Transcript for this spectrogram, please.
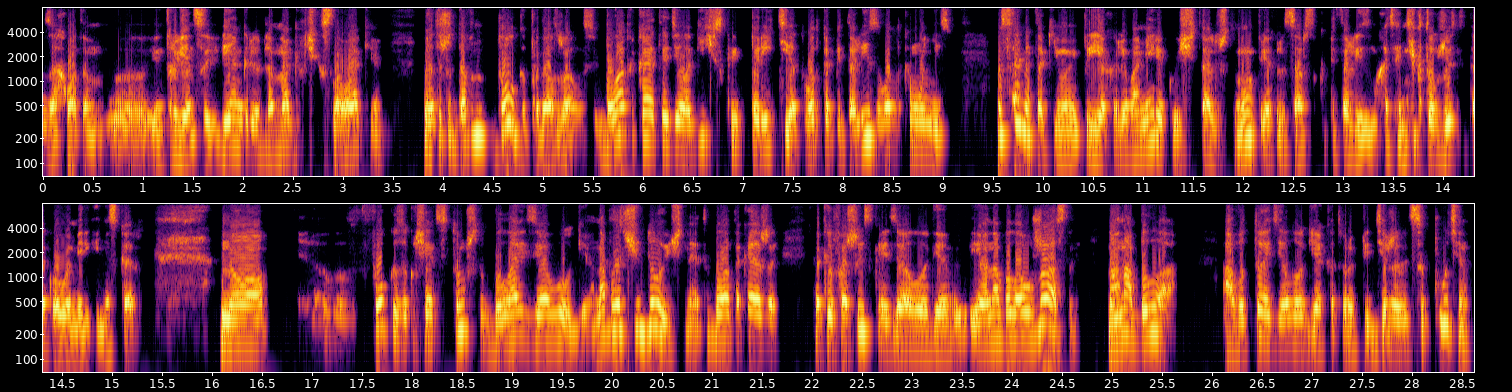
захватом э, интервенции в Венгрию, для многих в Чехословакию. Но это же давно, долго продолжалось. Была какая-то идеологическая паритет. Вот капитализм, вот коммунизм. Мы сами такими приехали в Америку и считали, что ну, мы приехали в царство капитализма, хотя никто в жизни такого в Америке не скажет. Но фокус заключается в том, что была идеология. Она была чудовищная. Это была такая же, как и фашистская идеология. И она была ужасной, но она была. А вот та идеология, которой придерживается Путин,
